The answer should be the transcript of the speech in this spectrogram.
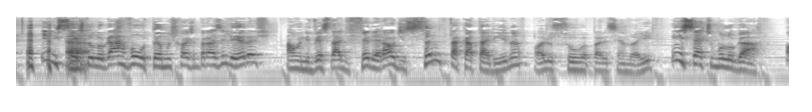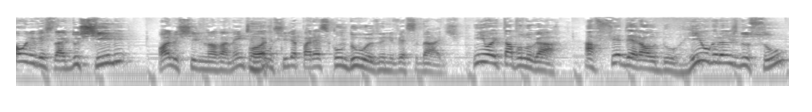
Em sexto lugar, voltamos com as brasileiras, a Universidade Federal de Santa Catarina, olha o Sul aparecendo aí. Em sétimo lugar, a Universidade do Chile, olha o Chile novamente, então o Chile aparece com duas universidades. Em oitavo lugar, a Federal do Rio Grande do Sul,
